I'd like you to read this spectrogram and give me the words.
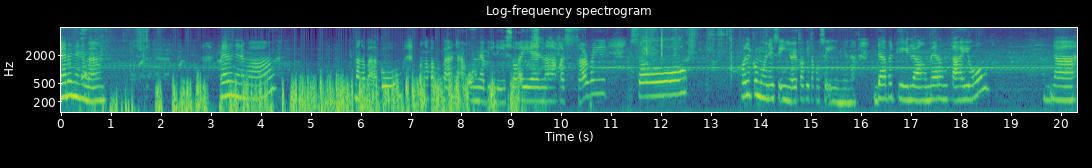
meron na namang meron na namang mga bagong mga pambata akong nabili. So, ayan mga kasari. So, ulit ko muna sa inyo, ipakita ko sa inyo na dapat kailang meron tayong na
